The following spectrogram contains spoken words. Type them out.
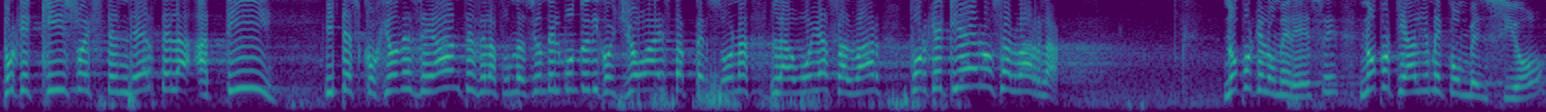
Porque quiso extendértela a ti y te escogió desde antes de la fundación del mundo y dijo, yo a esta persona la voy a salvar porque quiero salvarla. No porque lo merece, no porque alguien me convenció,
